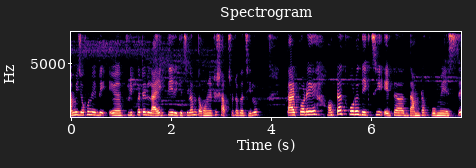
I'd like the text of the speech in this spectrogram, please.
আমি যখন এটি ফ্লিপকার্টে লাইক দিয়ে রেখেছিলাম, তখন এটা সাতশো টাকা ছিল। তারপরে হঠাৎ করে দেখছি এটা দামটা কমে এসছে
